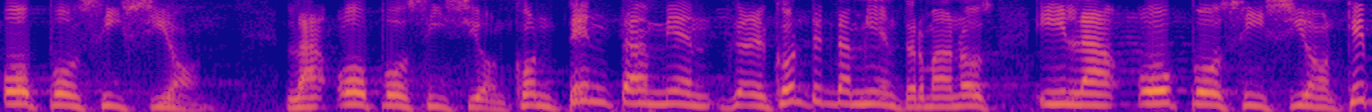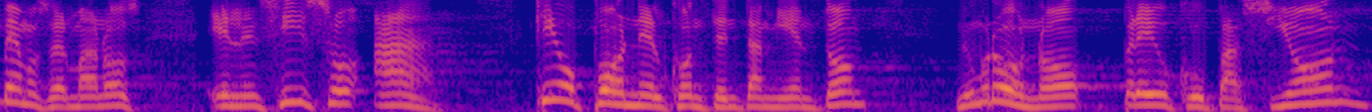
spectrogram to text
oposición la oposición. Contentamiento, el contentamiento, hermanos, y la oposición. ¿Qué vemos, hermanos? El inciso A. ¿Qué opone el contentamiento? Número uno, preocupación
